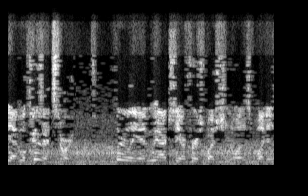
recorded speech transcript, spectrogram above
Yeah, well, to clearly, that story. clearly, and we actually, our first question was, what is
